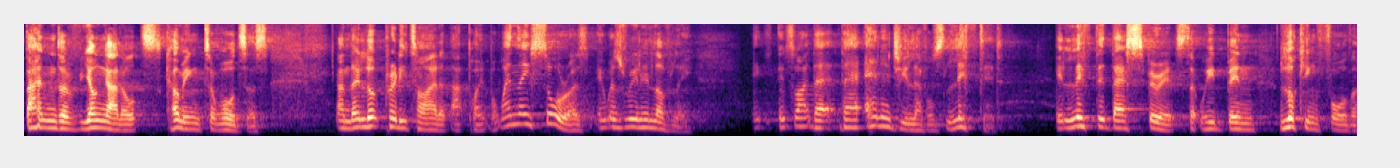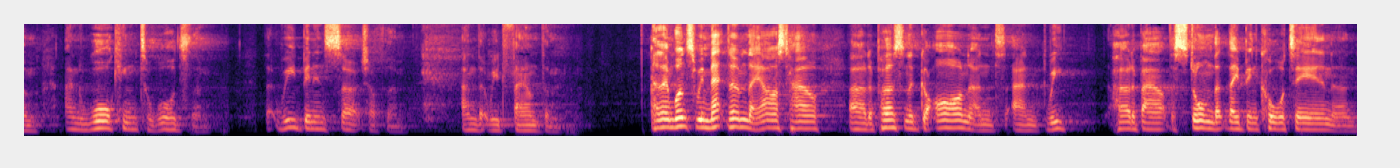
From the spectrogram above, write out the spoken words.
band of young adults coming towards us. And they looked pretty tired at that point. But when they saw us, it was really lovely. It, it's like their, their energy levels lifted. It lifted their spirits that we'd been looking for them and walking towards them, that we'd been in search of them and that we'd found them. And then once we met them, they asked how uh, the person had got on, and, and we heard about the storm that they'd been caught in, and,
